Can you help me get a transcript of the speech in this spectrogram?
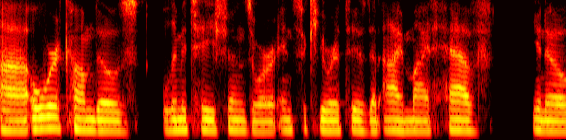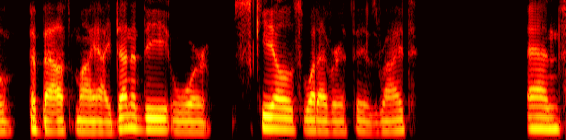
uh, overcome those limitations or insecurities that I might have, you know, about my identity or skills, whatever it is, right? And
